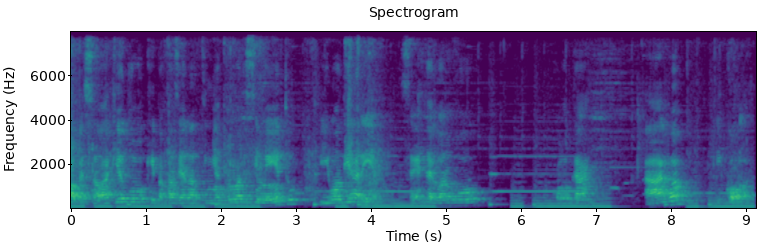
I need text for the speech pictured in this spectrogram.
Ó pessoal, aqui eu coloquei para fazer a latinha uma de cimento e uma de areia, certo? Agora eu vou colocar água e cola.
